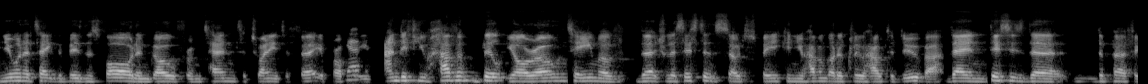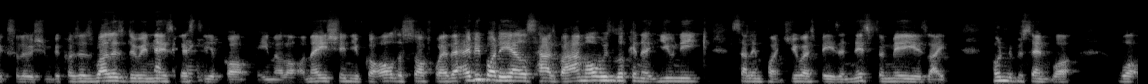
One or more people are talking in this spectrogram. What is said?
you want to take the business forward and go from 10 to 20 to 30 properties. And if you haven't built your own team of virtual assistants, so to speak, and you haven't got a clue how to do that, then this is the the perfect solution because as well as doing this, Guesty, you've got email automation, you've got all the software that everybody else has, but I'm always looking at unique selling points, USPs, and this for me is like 100% what what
